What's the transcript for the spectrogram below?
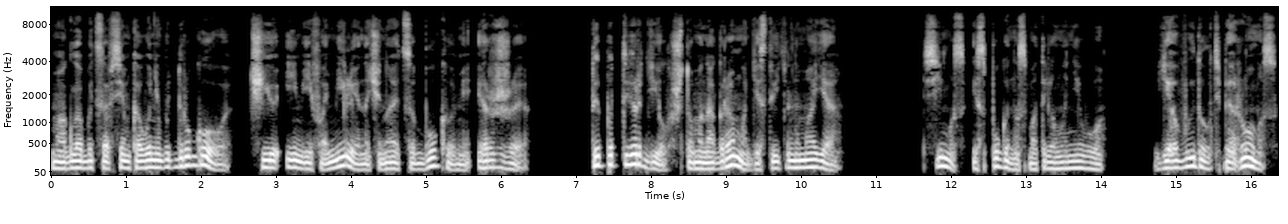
Могла быть совсем кого-нибудь другого, чье имя и фамилия начинаются буквами РЖ. Ты подтвердил, что монограмма действительно моя. Симос испуганно смотрел на него. «Я выдал тебя, Ромас!»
